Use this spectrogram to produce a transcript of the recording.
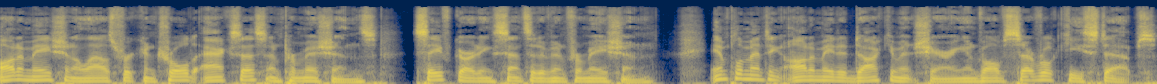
Automation allows for controlled access and permissions, safeguarding sensitive information. Implementing automated document sharing involves several key steps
